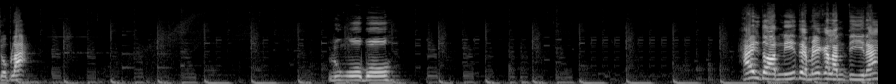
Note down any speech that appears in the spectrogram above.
จบละ ลุงโอโบ ให้ตอนนี้แต่ไม่การันตีนะ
